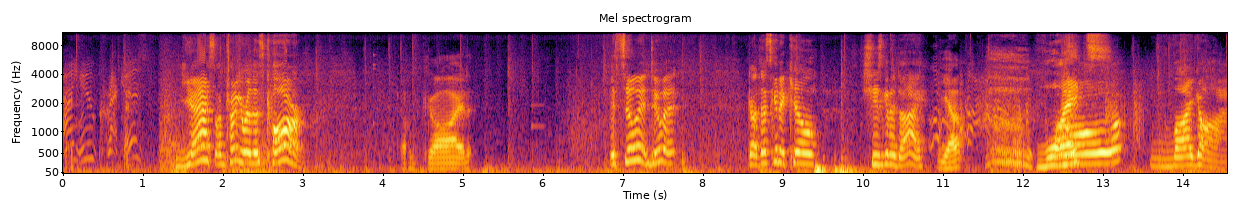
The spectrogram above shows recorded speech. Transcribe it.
Are you crackers? yes, I'm trying to get rid of this car. oh god. It still didn't do it. God, that's gonna kill. She's gonna die. Yep. what? Oh my god.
